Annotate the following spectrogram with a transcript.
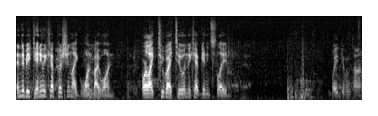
In the beginning, we kept pushing like one by one, or like two by two, and they kept getting slayed. Wait, give him time.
